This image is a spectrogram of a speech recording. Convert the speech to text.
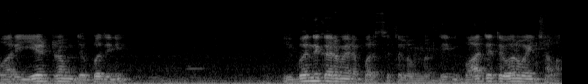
వారి ఏ డ్రమ్ దెబ్బతిని ఇబ్బందికరమైన పరిస్థితుల్లో ఉన్నారు. దీని బాధ్యత ఎవరు వహించాలా?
